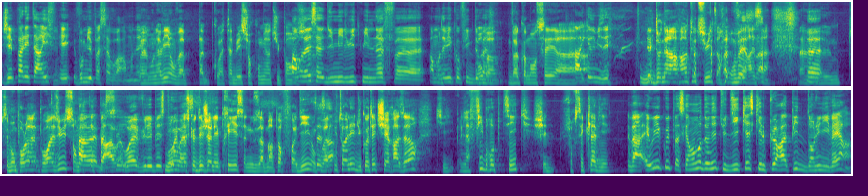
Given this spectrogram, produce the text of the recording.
J'ai pas les tarifs et vaut mieux pas savoir à mon avis. Ouais, à mon avis, on va pas quoi tabler sur combien tu penses à mon avis, ça va être du 1008, 1009, euh, à mon avis, config de Bon, base. bah, on va commencer à, À économiser. Ou donner un rein tout de suite. hein, on verra ça. Euh, C'est bon pour, pour Asus. On va Ah ouais, peut-être bah passer. ouais, vu les bestiaux. Ouais, ouais, parce que déjà les prix, ça nous a un peu refroidi. Donc on va ça. plutôt aller du côté de chez Razer, qui la fibre optique chez, sur ses claviers. Eh ben, et oui, écoute, parce qu'à un moment donné, tu te dis qu'est-ce qui est le plus rapide dans l'univers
